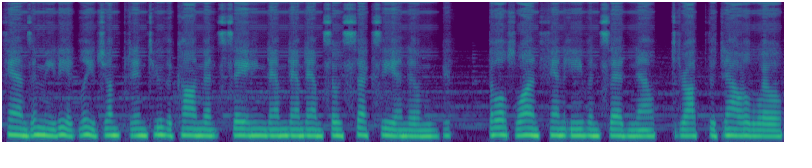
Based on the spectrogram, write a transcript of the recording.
Fans immediately jumped into the comments saying damn damn damn so sexy and um. Bulge one fan even said now, drop the towel whoa.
